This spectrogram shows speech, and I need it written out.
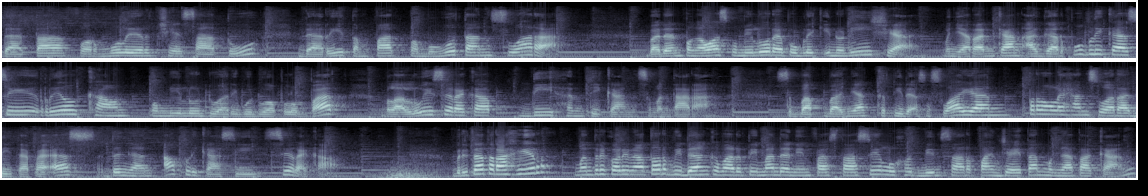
data formulir C1 dari tempat pemungutan suara. Badan Pengawas Pemilu Republik Indonesia menyarankan agar publikasi Real Count Pemilu 2024 melalui Sirekap dihentikan sementara sebab banyak ketidaksesuaian perolehan suara di TPS dengan aplikasi Sirekap. Berita terakhir, Menteri Koordinator Bidang Kemaritiman dan Investasi Luhut Binsar Panjaitan mengatakan,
